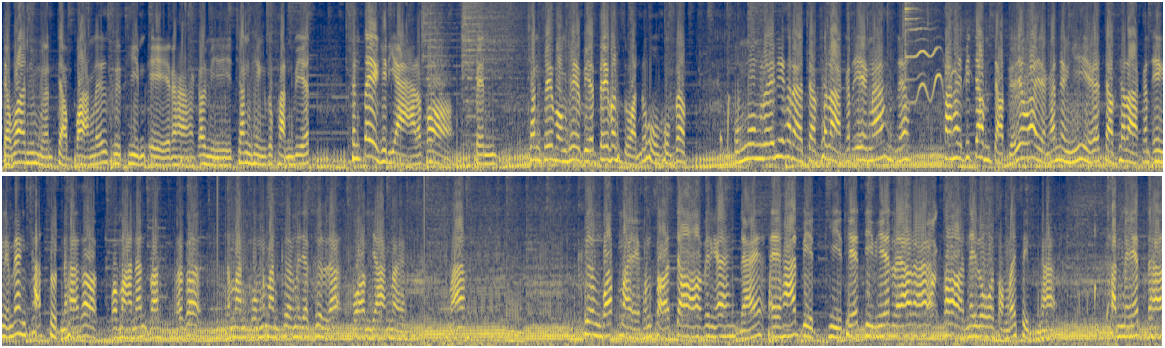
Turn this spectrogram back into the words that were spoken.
แต่ว่านี่เหมือนจับวางเลยก็คือทีม A นะฮะก็มีช่างเฮงสุพรรณเางเต้เคดีอาแล้วก็เป็นช่างเต้มองเทพเบียเต้พันสวนโอ้โหผมแบบผมงงเลยนี่ขนาดจับฉลากกันเองนะเนี่ยถ้าให้พี่จ้ำจับเดี๋ยวจะว่าอย่างนั้นอย่างนี้จับฉลากกันเองเนี่ยแม่งชัดสุดนะฮะก็ประมาณนั้นปะแล้วก็น้ำมันคงน้ำมันเครื่องน่าจะขึ้นแล้ววอร์มยางหน่อยมาเครื่องบล็อกใหม่ของสอจอเป็นไงไหนไอฮาร์ดบิดขี่เทส GPS แล้วนะก็ในโล 210 นะ พันเมตรนะฮะ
